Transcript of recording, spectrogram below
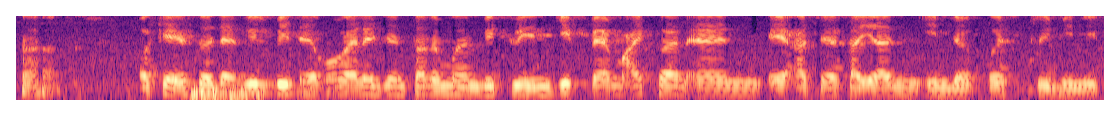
okay, so that will be the Mobile Legend tournament between Gip Fam Icon and ARC Sayan in the first 3 minutes.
